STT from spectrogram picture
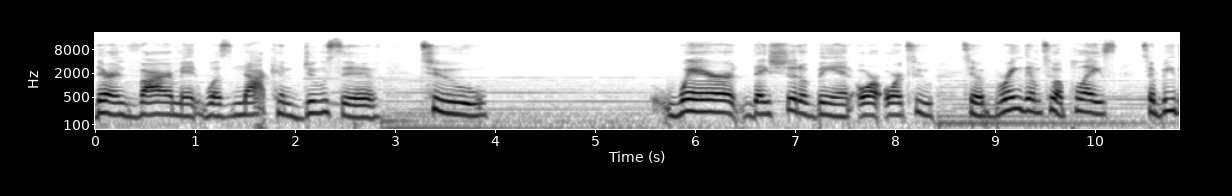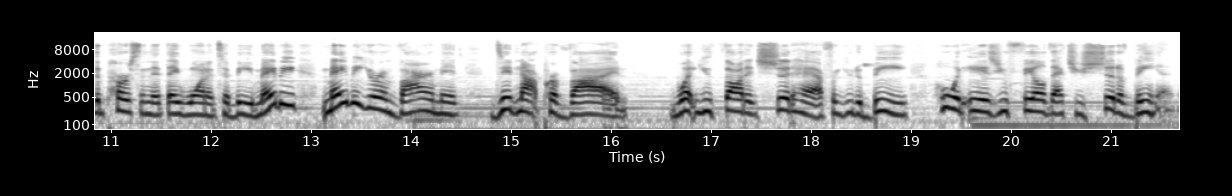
their environment was not conducive to where they should have been or or to to bring them to a place to be the person that they wanted to be. Maybe maybe your environment did not provide what you thought it should have for you to be who it is you feel that you should have been.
